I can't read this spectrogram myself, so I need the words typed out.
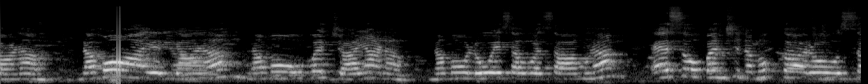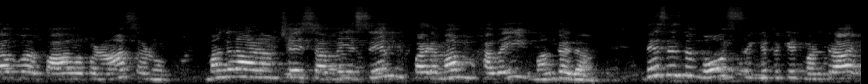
Namo Siddhanam, Namo Ayariyanam, Namo Vajayanam, Namo Loe Savasahunam, Eso Panch Namukkaro, Sava Pavapanasano, Mangalam Che Save Sim Padamam Havai Mangalam. This is the most significant mantra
